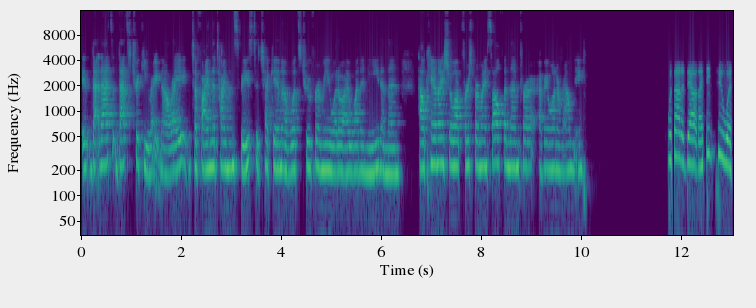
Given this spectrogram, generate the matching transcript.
it, that that's that's tricky right now right? To find the time and space to check in of what's true for me what do i want to need and then how can I show up first for myself and then for everyone around me? Without a doubt. And I think too with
